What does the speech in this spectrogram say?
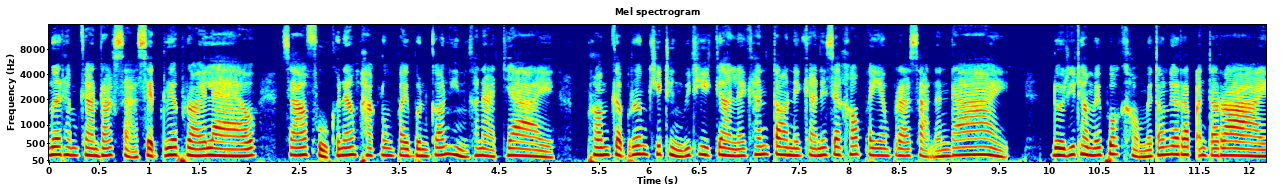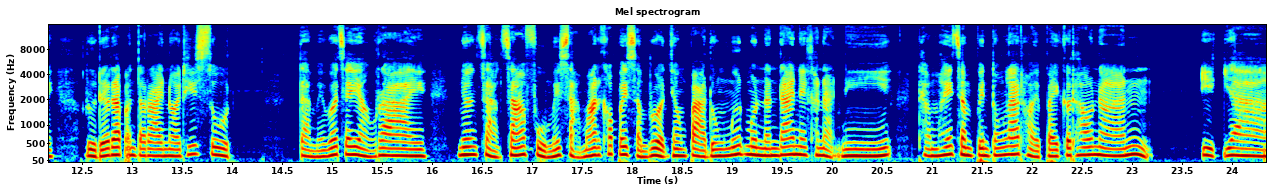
เมื่อทำการรักษาเสร็จเรียบร้อยแล้ว เจ้าฝูก็นั่งพักลงไปบนก้อนหินขนาดใหญ่ พร้อมกับเริ่มคิดถึงวิธีการและขั้นตอนในการที่จะเข้าไปยังปราสาทนั้นได้ โดยที่ทำให้พวกเขาไม่ต้องได้รับอันตราย หรือได้รับอันตรายน้อยที่สุด แต่ไม่ว่าจะอย่างไร เนื่องจากเจ้าฝูไม่สามารถเข้าไปสำรวจยังป่าดงมืดมนนั้นได้ในขณะนี้ทำให้จำเป็นต้องล่าถอยไปก็เท่านั้น อีกอย่าง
